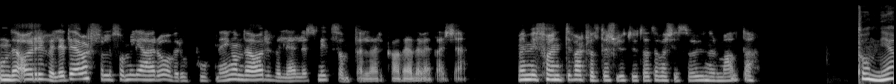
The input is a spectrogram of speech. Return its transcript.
Om det er arvelig, det er i hvert fall familiær overopphopning. Om det er arvelig eller smittsomt eller hva det er, det vet jeg ikke. Men vi fant i hvert fall til slutt ut at det var ikke så unormalt. da. Tonje,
